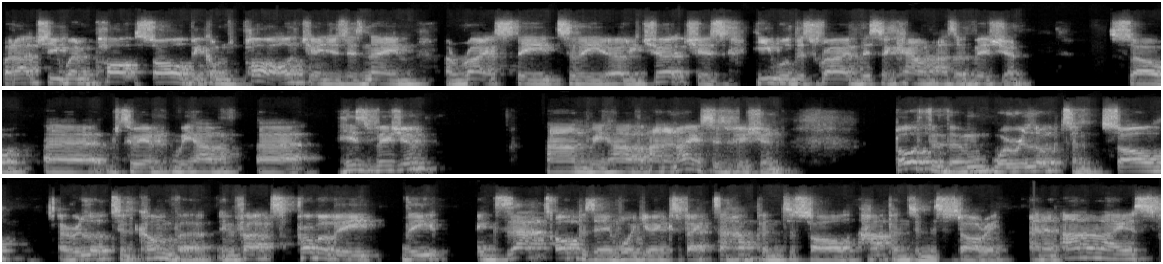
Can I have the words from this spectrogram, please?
But actually, when Paul, Saul becomes Paul, changes his name and writes the, to the early churches, he will describe this account as a vision. So, uh, so we have, we have uh, his vision and we have Ananias' vision. Both of them were reluctant. Saul, a reluctant convert. In fact, probably the exact opposite of what you expect to happen to Saul happens in this story. And then Ananias,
